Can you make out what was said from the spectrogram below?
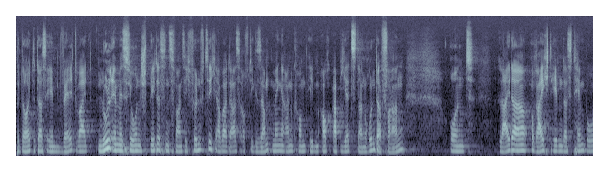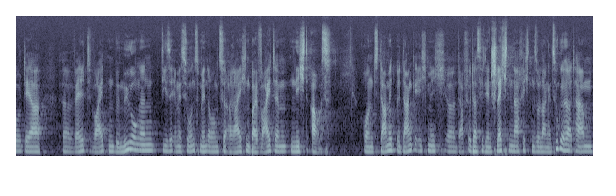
bedeutet das eben weltweit Null Emissionen spätestens 2050, aber da es auf die Gesamtmenge ankommt, eben auch ab jetzt dann runterfahren. Und leider reicht eben das Tempo der äh, weltweiten Bemühungen, diese Emissionsminderung zu erreichen, bei weitem nicht aus. Und damit bedanke ich mich äh, dafür, dass Sie den schlechten Nachrichten so lange zugehört haben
